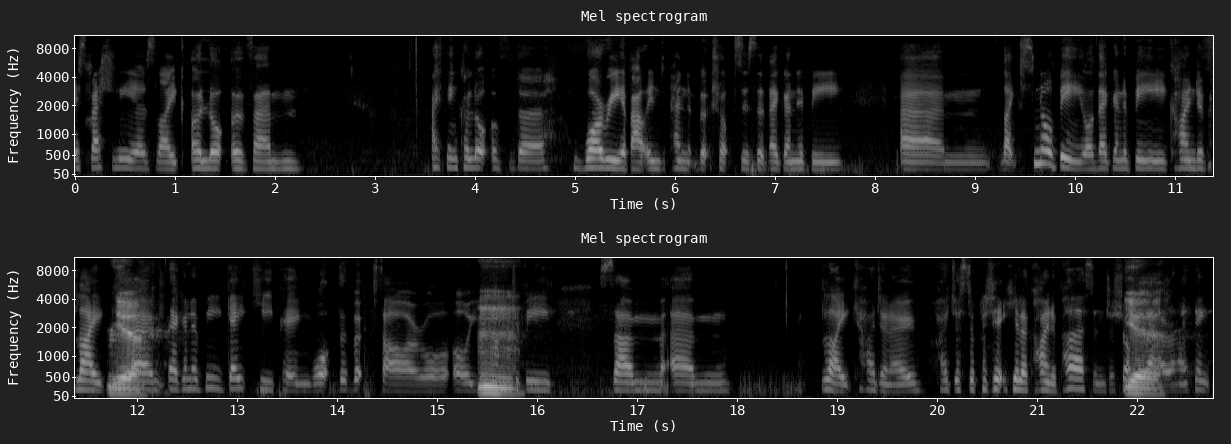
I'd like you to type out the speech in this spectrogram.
especially as like a lot of um i think a lot of the worry about independent bookshops is that they're going to be um like snobby or they're going to be kind of like yeah um, they're going to be gatekeeping what the books are or or you mm. have to be some um like I don't know, just a particular kind of person to shop yeah. there. And I think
